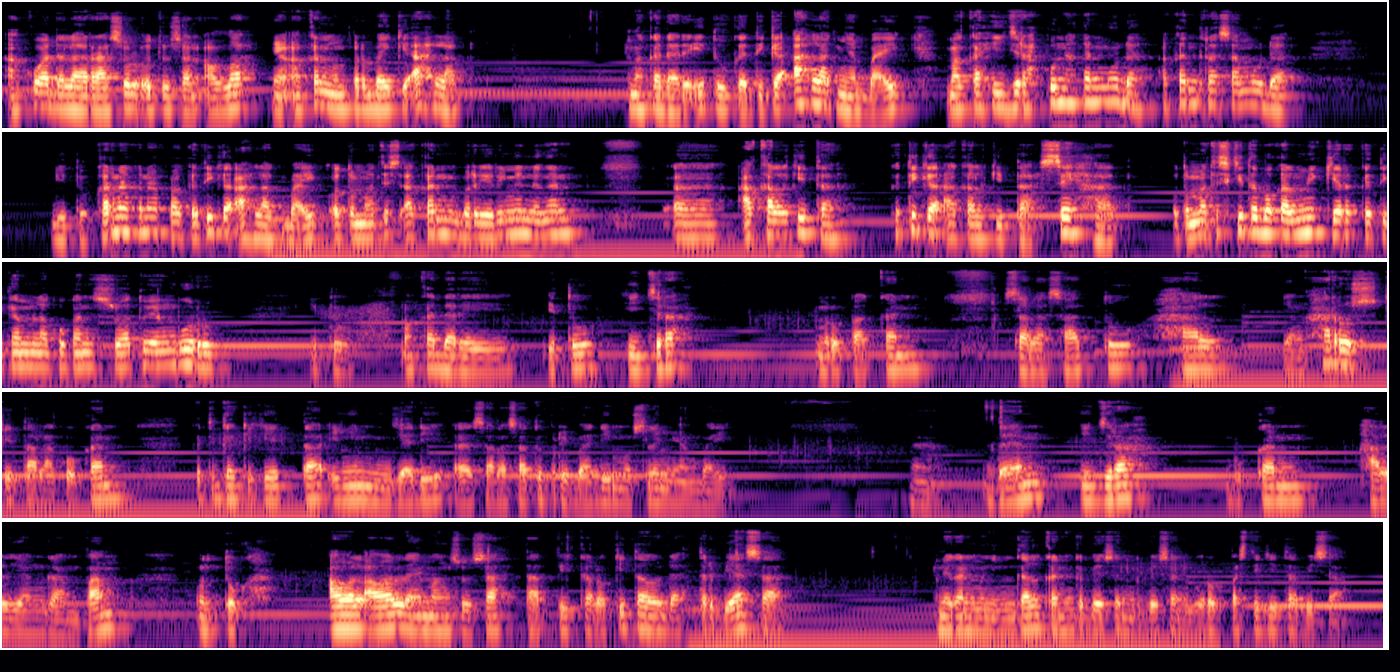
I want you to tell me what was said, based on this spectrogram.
Aku adalah rasul utusan Allah yang akan memperbaiki akhlak. Maka dari itu, ketika akhlaknya baik, maka hijrah pun akan mudah, akan terasa mudah. Gitu. Karena kenapa? Ketika akhlak baik, otomatis akan beriringan dengan uh, akal kita. Ketika akal kita sehat, otomatis kita bakal mikir ketika melakukan sesuatu yang buruk. Itu. Maka dari itu hijrah merupakan salah satu hal yang harus kita lakukan ketika kita ingin menjadi uh, salah satu pribadi muslim yang baik. Nah, dan hijrah bukan hal yang gampang untuk awal-awal emang susah, tapi kalau kita udah terbiasa dengan meninggalkan kebiasaan-kebiasaan buruk pasti kita bisa.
